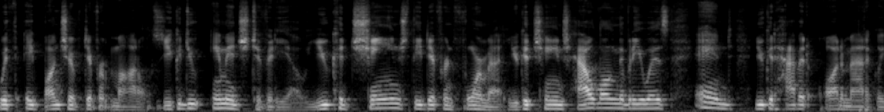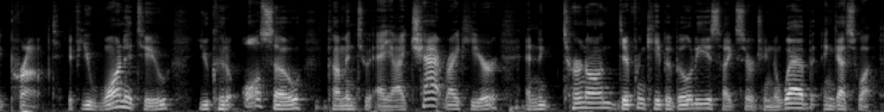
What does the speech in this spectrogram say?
with a bunch of different models. You could do image to video. You could change the different format. You could change how long the video is, and you could have it automatically prompt. If you wanted to, you could also come into AI chat right here and turn on different capabilities like searching the web. And guess what?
